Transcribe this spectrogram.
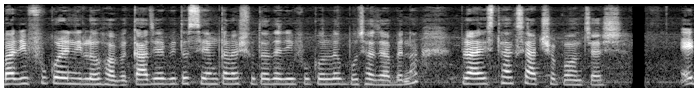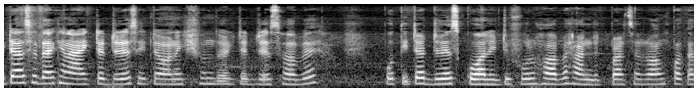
বা রিফু করে নিলেও হবে। কাজের ভিতর সেম কালার সুতাতে রিফু করলে বোঝা যাবে না। প্রাইস থাকছে আটশো পঞ্চাশ। এটা আছে, দেখেন আরেকটা ড্রেস এটা অনেক সুন্দর একটা ড্রেস হবে। প্রতিটা ড্রেস কোয়ালিটিফুল হবে হান্ড্রেড পারসেন্ট রং পাকা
